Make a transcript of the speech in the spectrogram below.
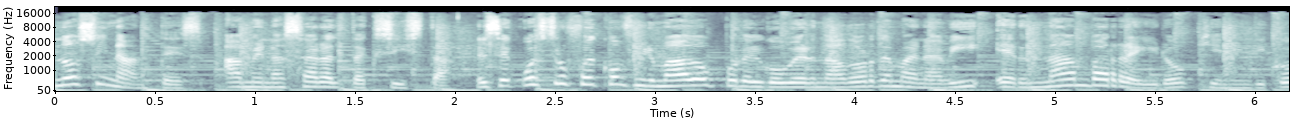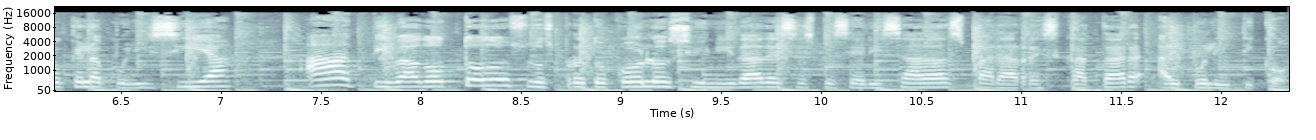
no sin antes amenazar al taxista. El secuestro fue confirmado por el gobernador de Manabí, Hernán Barreiro, quien indicó que la policía ha activado todos los protocolos y unidades especializadas para rescatar al político.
